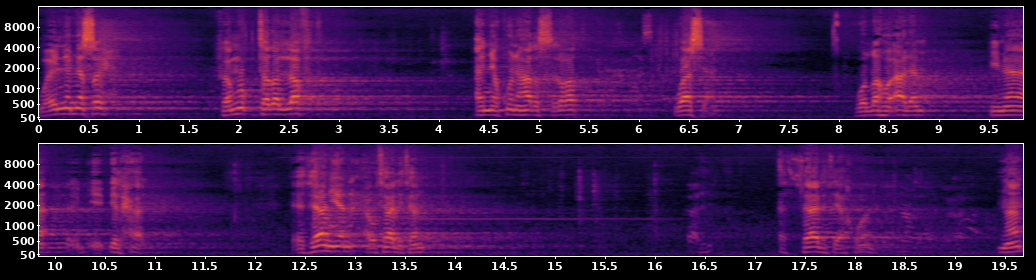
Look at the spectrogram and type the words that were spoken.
وإن لم يصح فمقتضى اللفظ أن يكون هذا الصراط واسعا. والله أعلم بما بالحال. ثانيا أو ثالثا. الثالث يا أخوان. نعم.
